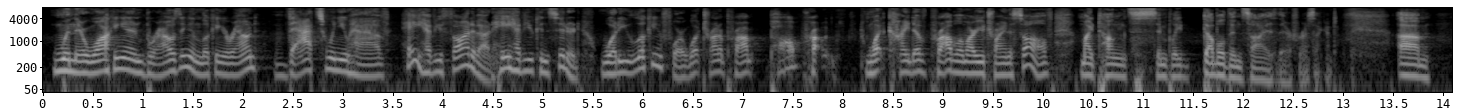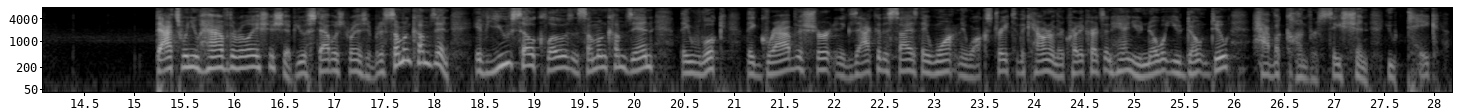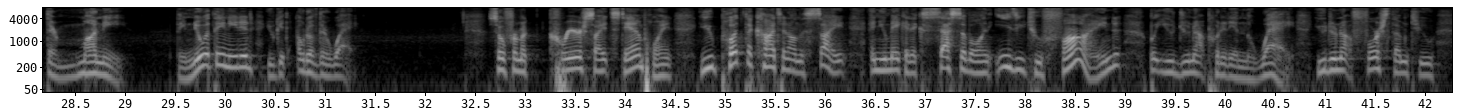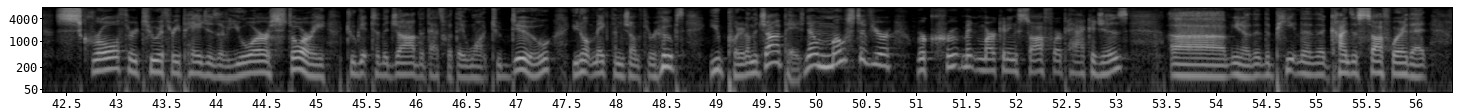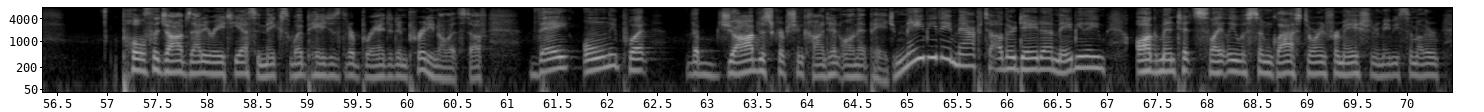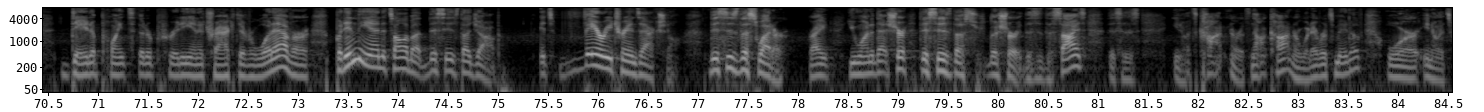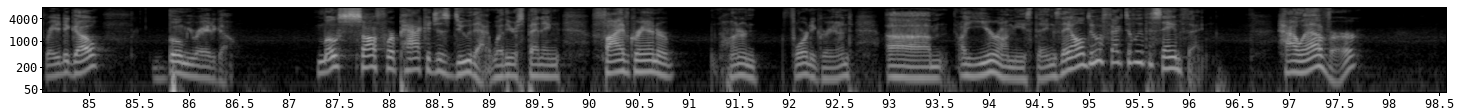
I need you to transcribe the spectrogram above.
When they're walking in and browsing and looking around, that's when you have, hey, have you thought about? Hey, have you considered? What are you looking for? What trying to pro-, pro-, pro what kind of problem are you trying to solve? My tongue simply doubled in size there for a second. Um, that's when you have the relationship. You establish the relationship. But if someone comes in, if you sell clothes and someone comes in, they look, they grab the shirt in exactly the size they want, and they walk straight to the counter and their credit card's in hand, you know what you don't do? Have a conversation. You take their money. They knew what they needed, you get out of their way. So, from a career site standpoint, you put the content on the site and you make it accessible and easy to find, but you do not put it in the way. You do not force them to scroll through two or three pages of your story to get to the job that that's what they want to do. You don't make them jump through hoops. You put it on the job page. Now, most of your recruitment marketing software packages, uh, you know, the, the, the, the kinds of software that pulls the jobs out of your ATS and makes web pages that are branded and pretty and all that stuff, they only put the job description content on that page. Maybe they map to other data, maybe they augment it slightly with some Glassdoor information or maybe some other data points that are pretty and attractive or whatever. But in the end, it's all about this is the job. It's very transactional. This is the sweater, right? You wanted that shirt. This is the, the shirt. This is the size. This is, you know, it's cotton or it's not cotton or whatever it's made of, or, you know, it's ready to go. Boom, you're ready to go. Most software packages do that, whether you're spending five grand or 100 40 grand um, a year on these things, they all do effectively the same thing. However,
